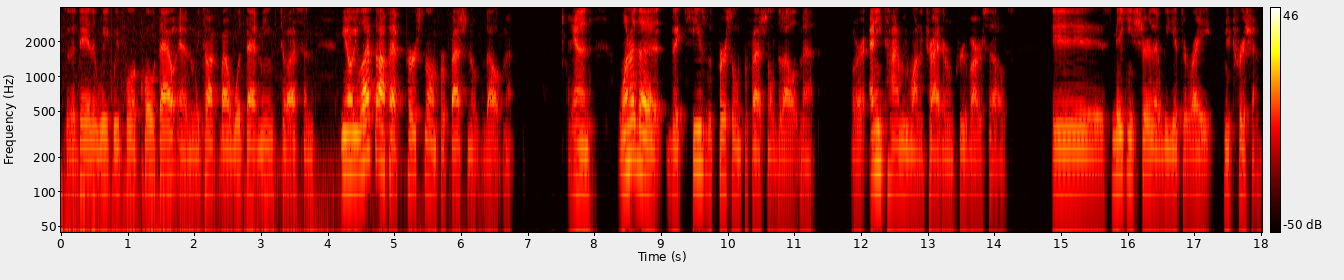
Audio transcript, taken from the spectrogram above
So, the day of the week, we pull a quote out and we talk about what that means to us. And, you know, you left off at personal and professional development. And one of the, the keys with personal and professional development, or anytime we want to try to improve ourselves, is making sure that we get the right nutrition.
